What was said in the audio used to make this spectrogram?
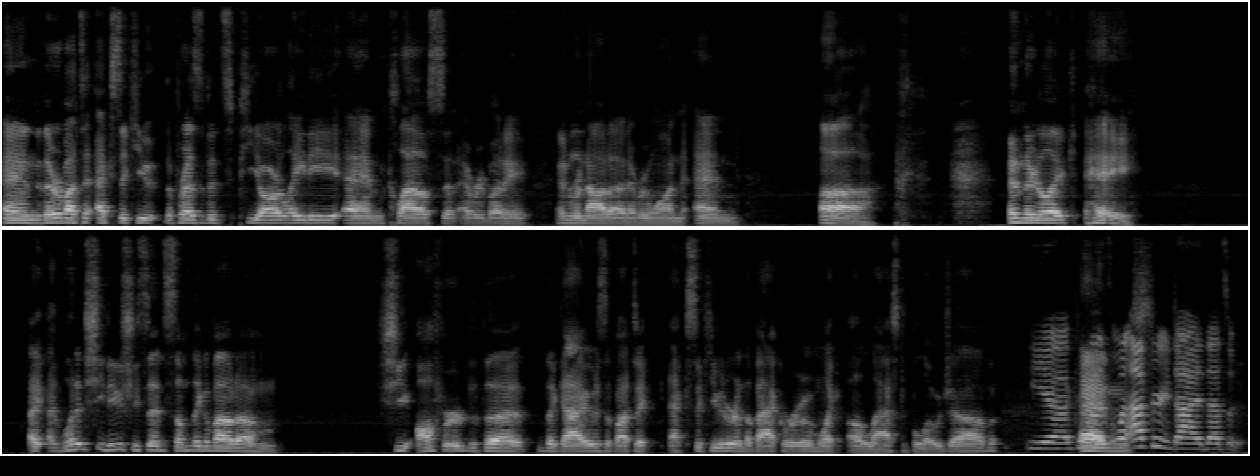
and they're about to execute the president's PR lady and Klaus and everybody and Renata and everyone and uh and they're like, "Hey, I, I, what did she do? She said something about um she offered the the guy who was about to execute her in the back room like a last blowjob. Yeah, because when after he died, that's what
